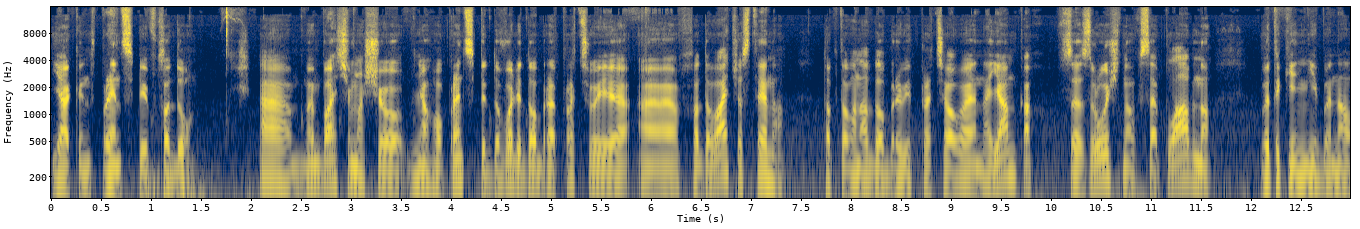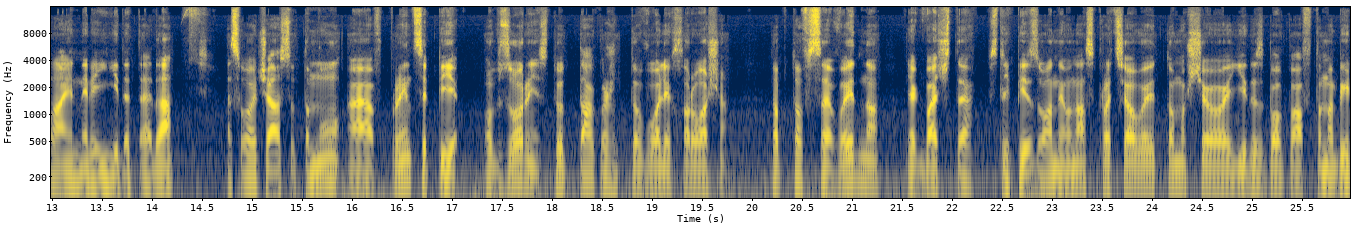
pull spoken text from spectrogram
як він в принципі в ходу. Е, Ми бачимо, що в нього в принципі доволі добре працює ходова частина, тобто вона добре відпрацьовує на ямках, все зручно, все плавно. Ви такі ніби на лайнері їдете, да? свого часу. Тому, е, в принципі, обзорність тут також доволі хороша. Тобто, все видно. Як бачите, сліпі зони у нас працьовують, тому що їде з боку автомобіль.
